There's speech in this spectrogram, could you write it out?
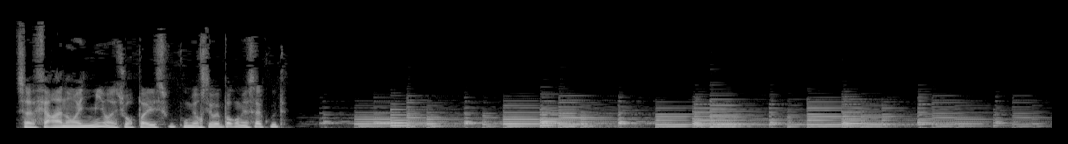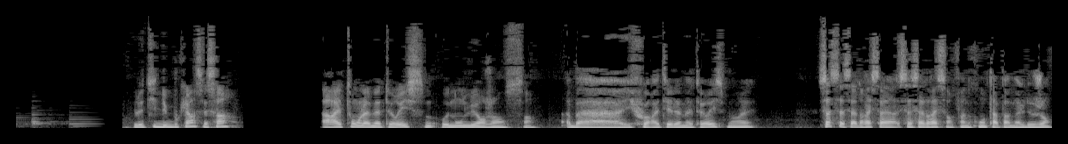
Ça va faire un an et demi, on n'a toujours pas les sous. On sait même pas combien ça coûte. Le titre du bouquin, c'est ça? Arrêtons l'amateurisme au nom de l'urgence. Ah bah, il faut arrêter l'amateurisme, ouais. Ça, ça s'adresse à, ça s'adresse en fin de compte à pas mal de gens.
